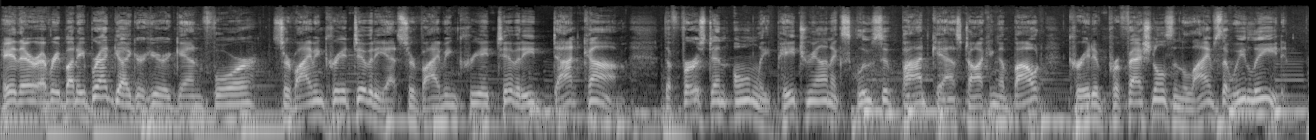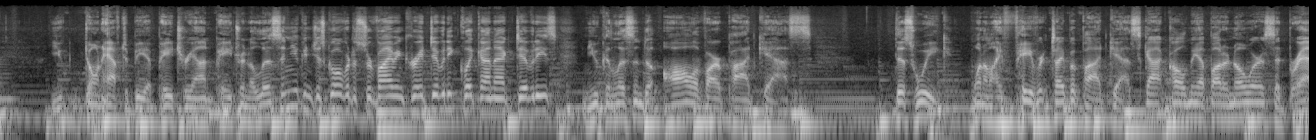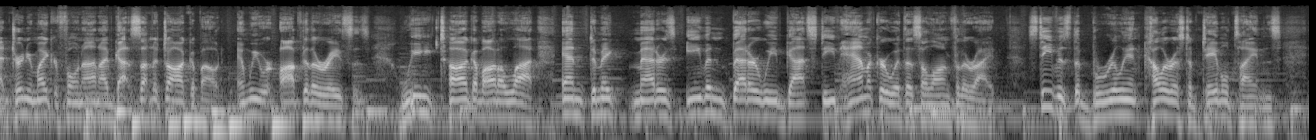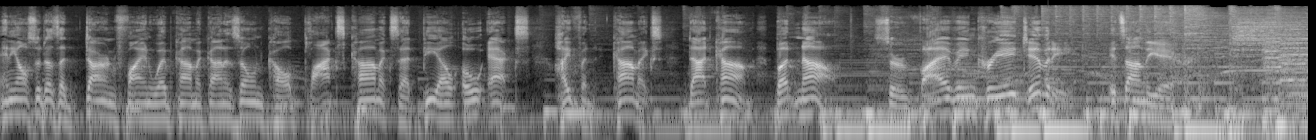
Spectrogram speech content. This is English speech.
Hey there, everybody. Brad Guigar here again for Surviving Creativity at survivingcreativity.com, the first and only Patreon exclusive podcast talking about creative professionals and the lives that we lead. You don't have to be a Patreon patron to listen. You can just go over to Surviving Creativity, click on activities, and you can listen to all of our podcasts. This week, one of my favorite type of podcasts. Scott called me up out of nowhere, said, Brad, turn your microphone on. I've got something to talk about. And we were off to the races. We talk about a lot. And to make matters even better, we've got Steve Hamaker with us along for the ride. Steve is the brilliant colorist of Table Titans, and he also does a darn fine webcomic on his own called Plox Comics at P L O X hyphen comics.com. But now, surviving creativity. It's on the air. Yeah.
